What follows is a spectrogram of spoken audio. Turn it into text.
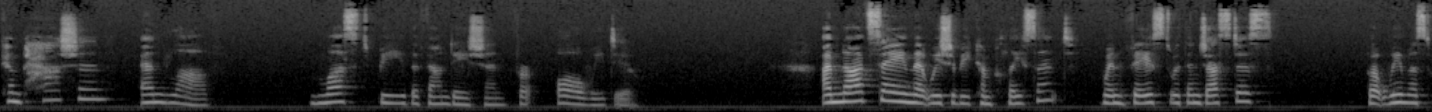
Compassion and love must be the foundation for all we do. I'm not saying that we should be complacent when faced with injustice, but we must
